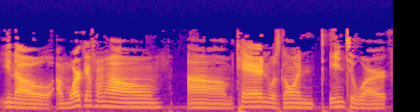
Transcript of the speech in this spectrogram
you know, I'm working from home. Um, Karen was going into work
